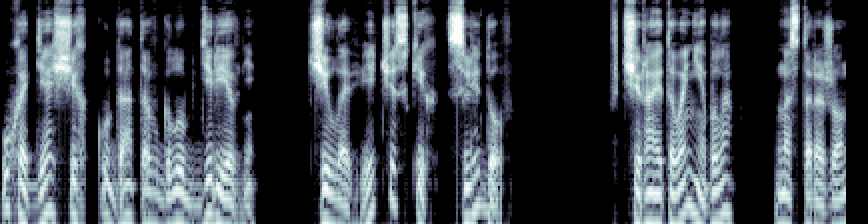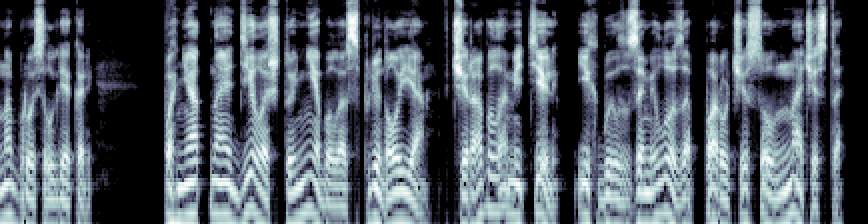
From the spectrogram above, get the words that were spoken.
уходящих куда-то вглубь деревни. Человеческих следов. «Вчера этого не было», – настороженно бросил лекарь. «Понятное дело, что не было», – сплюнул я. Вчера была метель, их был замело за пару часов начисто.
